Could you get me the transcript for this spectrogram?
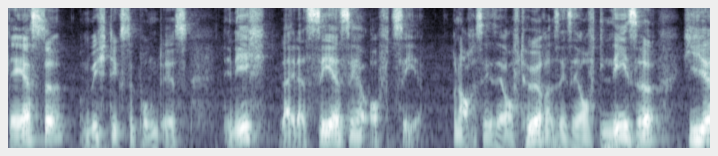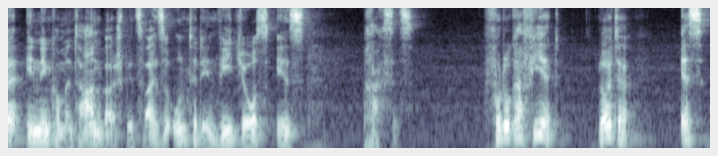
Der erste und wichtigste Punkt ist, den ich leider sehr, sehr oft sehe und auch sehr, sehr oft höre, sehr, sehr oft lese, hier in den Kommentaren beispielsweise unter den Videos, ist Praxis. Fotografiert. Leute, es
